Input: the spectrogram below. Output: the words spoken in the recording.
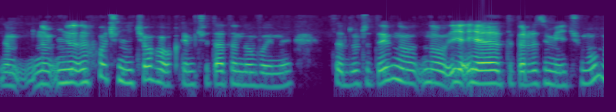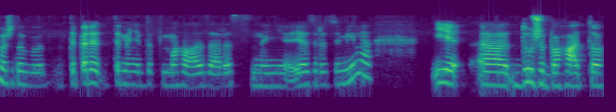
не, не, не хочу нічого, окрім читати новини. Це дуже дивно. Ну я я тепер розумію, чому можливо тепер ти мені допомогла зараз. Нині я зрозуміла. І е, дуже багато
